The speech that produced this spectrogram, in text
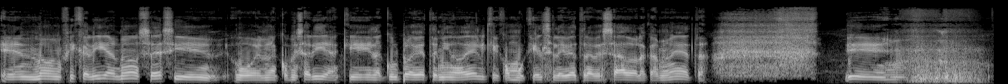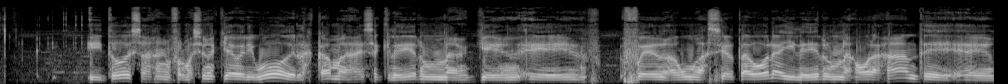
no en fiscalía no sé si o en la comisaría que la culpa la había tenido él que como que él se le había atravesado a la camioneta. Y todas esas informaciones que averiguó de las cámaras esas que le dieron una, que eh, fue a una cierta hora y le dieron unas horas antes eh,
